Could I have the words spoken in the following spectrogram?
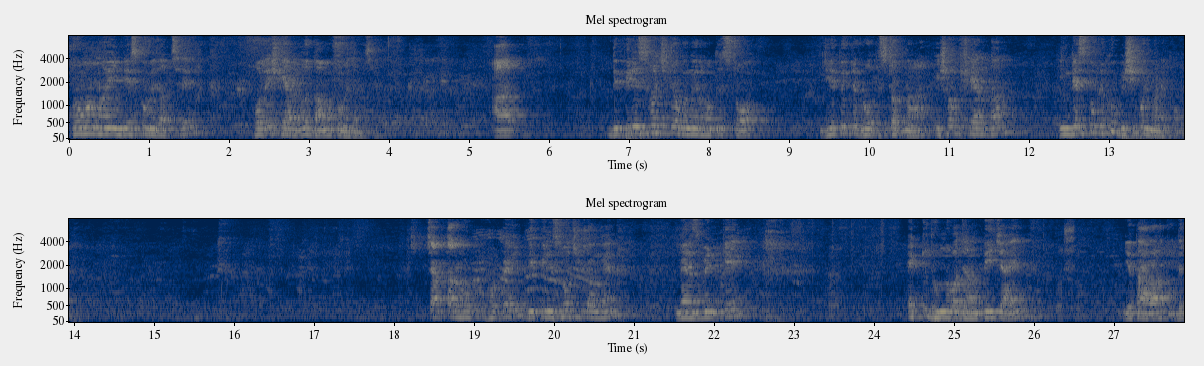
ক্রমান্বয়ে ইন্ডেক্স কমে যাচ্ছে। ফলে শেয়ারগুলোর দামও কমে যাচ্ছে। আর ডিপিরেশনাল চিটগনের মতো স্টক যেহেতু এটা গ্রোথ স্টক না এসব শেয়ার দাম ইন্ডেক্স কমলে খুব বেশি পরিমাণে কমে। চার তারা হো- হোটেল ডিপিরেশনাল চিটগেন ম্যানেজমেন্টকে একটু ধন্যবাদ জানাতেই চাই যে তারা তাদের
